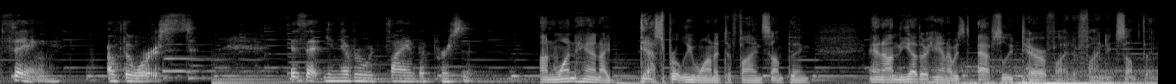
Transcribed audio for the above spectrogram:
thing of the worst is that you never would find the person. On one hand, I desperately wanted to find something, and on the other hand, I was absolutely terrified of finding something.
